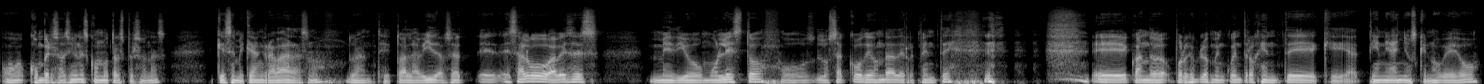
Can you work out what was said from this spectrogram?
o conversaciones con otras personas que se me quedan grabadas, ¿no? Durante toda la vida. O sea, e, es algo a veces medio molesto o lo saco de onda de repente Eh, cuando, por ejemplo, me encuentro gente que tiene años que no veo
